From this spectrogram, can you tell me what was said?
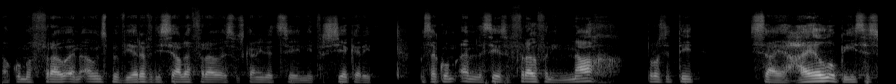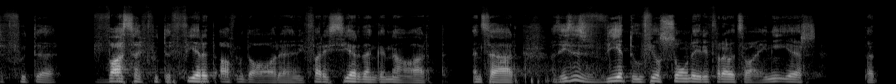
Dan kom 'n vrou in, ouens beweer dit dieselfde vrou is, ons kan nie dit sê nie, verseker nie. Maar sy kom in, hulle sê sy vrou van die nag, prostituut, sy huil op Jesus se voete, was sy voete, vee dit af met haar hare en die fariseer dink in haar hart, in sy hart. As Jesus weet hoeveel sonde hierdie vrou het, sal hy nie eers dat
